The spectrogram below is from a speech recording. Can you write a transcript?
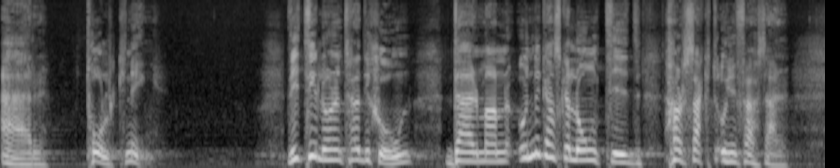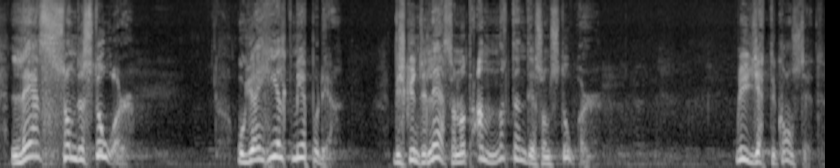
är tolkning. Vi tillhör en tradition där man under ganska lång tid har sagt ungefär så här. Läs som det står. Och jag är helt med på det. Vi ska inte läsa något annat än det som står. Det blir jättekonstigt.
